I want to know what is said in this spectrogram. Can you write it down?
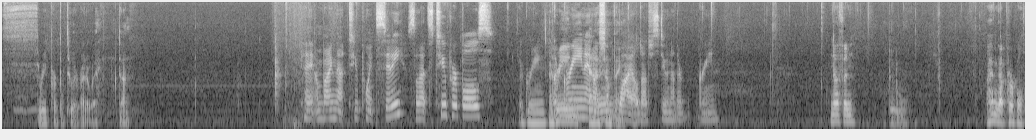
three purple to it right away. Done. Okay, I'm buying that two point city. So that's two purples, A green. A green, and, and a, a something. wild. I'll just do another green. Nothing. Boo. I haven't got purple.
